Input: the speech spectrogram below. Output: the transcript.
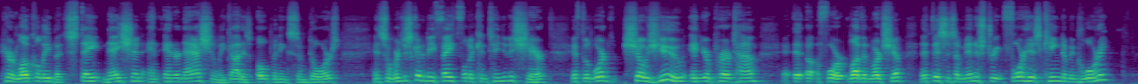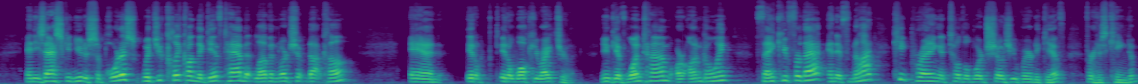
here locally, but state, nation, and internationally. God is opening some doors. And so we're just going to be faithful to continue to share. If the Lord shows you in your prayer time uh, uh, for love and lordship that this is a ministry for his kingdom and glory, and he's asking you to support us, would you click on the give tab at loveandlordship.com and it'll it'll walk you right through it. You can give one time or ongoing. Thank you for that. And if not, keep praying until the Lord shows you where to give for his kingdom,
